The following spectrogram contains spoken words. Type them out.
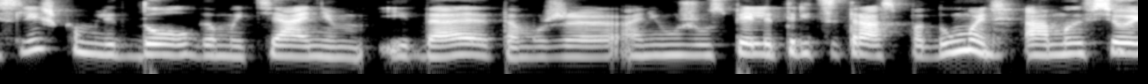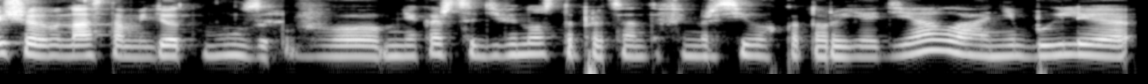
слишком ли долго мы тянем, и да, там уже, они уже успели 30 раз подумать, а мы все еще, у нас там идет музыка. В, мне кажется, 90% иммерсивов, которые я делала, они были,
